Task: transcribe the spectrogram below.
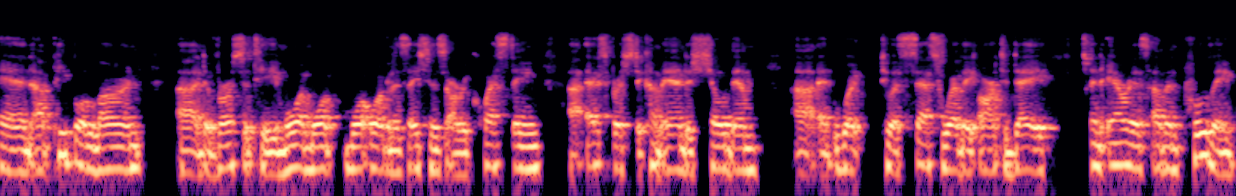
and uh, people learn. Uh, diversity. More and more more organizations are requesting uh, experts to come in to show them uh, and where, to assess where they are today and areas of improving.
